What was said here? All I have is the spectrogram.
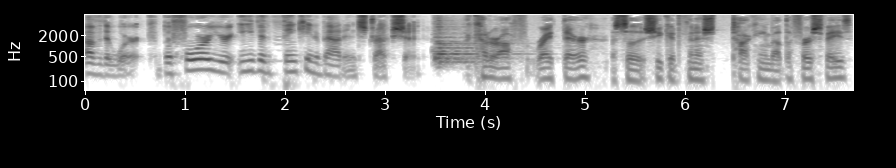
of the work before you're even thinking about instruction. I cut her off right there so that she could finish talking about the first phase.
